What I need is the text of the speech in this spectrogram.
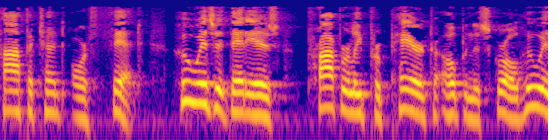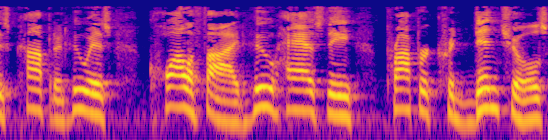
competent, or fit. Who is it that is properly prepared to open the scroll? Who is competent? Who is qualified? Who has the proper credentials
